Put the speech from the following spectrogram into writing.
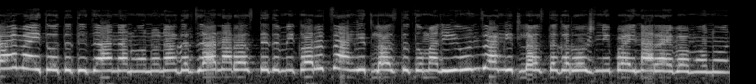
काय माहीत होतं ते जाणार म्हणून. अगर जाणार असते तर मी खरंच सांगितलं असतं. तुम्हाला येऊन सांगितलं असतं का रोशनी पाहिणार आहे बा म्हणून.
